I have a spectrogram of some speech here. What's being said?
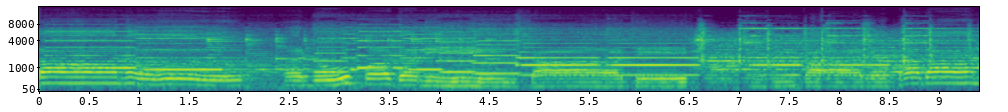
प्रदान रूप गणेशाचे ओंकार प्रदान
